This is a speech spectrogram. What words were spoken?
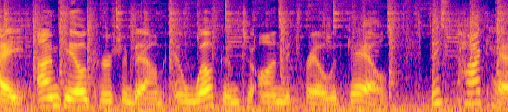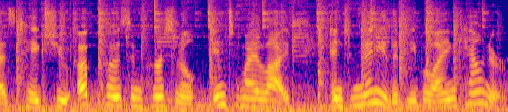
Hi, I'm Gayle Kirschenbaum, and welcome to On the Trail with Gayle. This podcast takes you up close and personal into my life and to many of the people I encounter.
